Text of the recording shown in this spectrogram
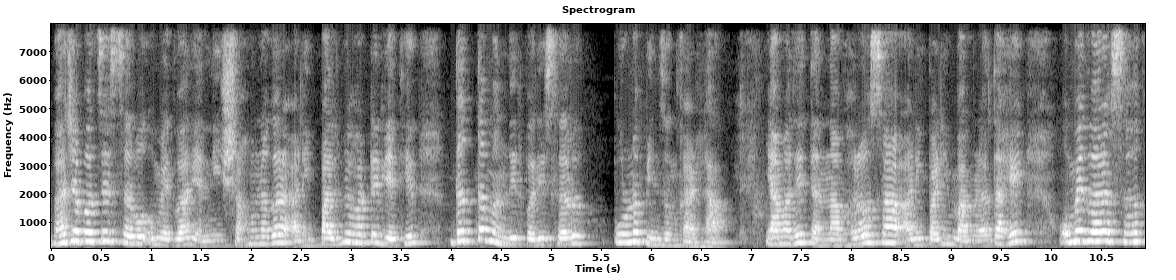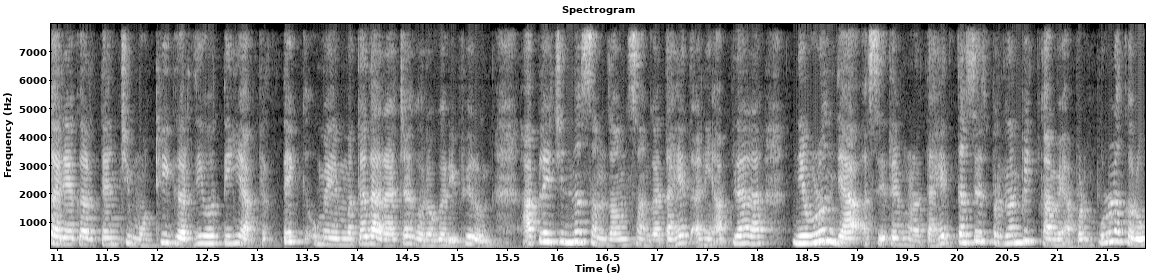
भाजपचे सर्व उमेदवार यांनी शाहूनगर आणि पालवी हॉटेल येथील दत्त मंदिर परिसर पूर्ण पिंजून काढला. यामध्ये त्यांना भरोसा आणि पाठिंबा मिळत आहे. उमेदवारासह कार्यकर्त्यांची मोठी गर्दी होती. या प्रत्येक उमे मतदाराच्या घरोघरी फिरून आपले चिन्ह समजावून सांगत आहेत आणि आपल्याला निवडून द्या असे ते म्हणत आहेत. तसेच प्रलंबित कामे आपण पूर्ण करू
